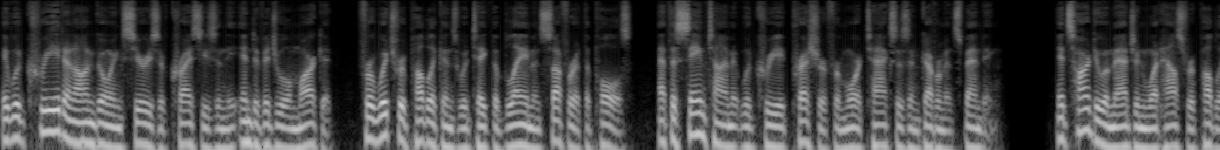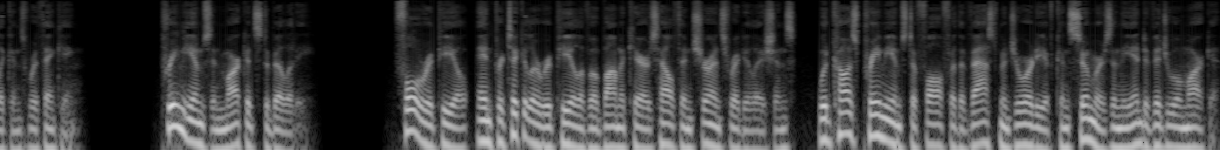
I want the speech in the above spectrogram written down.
It would create an ongoing series of crises in the individual market, for which Republicans would take the blame and suffer at the polls, at the same time, it would create pressure for more taxes and government spending. It's hard to imagine what House Republicans were thinking. Premiums and market stability. Full repeal, in particular repeal of Obamacare's health insurance regulations, would cause premiums to fall for the vast majority of consumers in the individual market.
